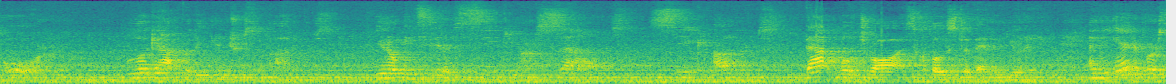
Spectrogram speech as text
4, look out for the interests of others. You know, instead of seeking ourselves, seek others. That will draw us close to them in unity. And the end of verse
